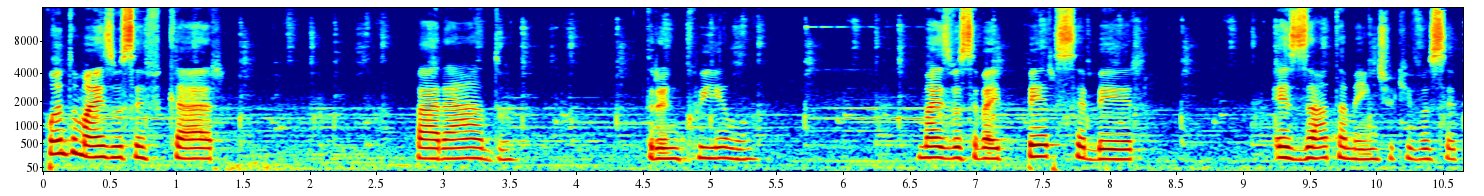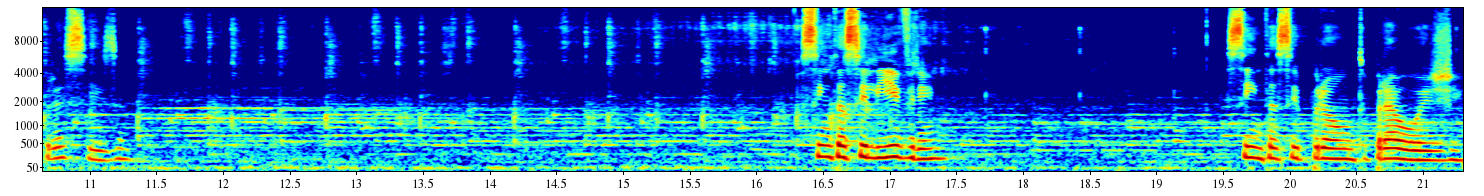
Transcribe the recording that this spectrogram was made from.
Quanto mais você ficar parado, tranquilo, mais você vai perceber exatamente o que você precisa. Sinta-se livre. Sinta-se pronto para hoje.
